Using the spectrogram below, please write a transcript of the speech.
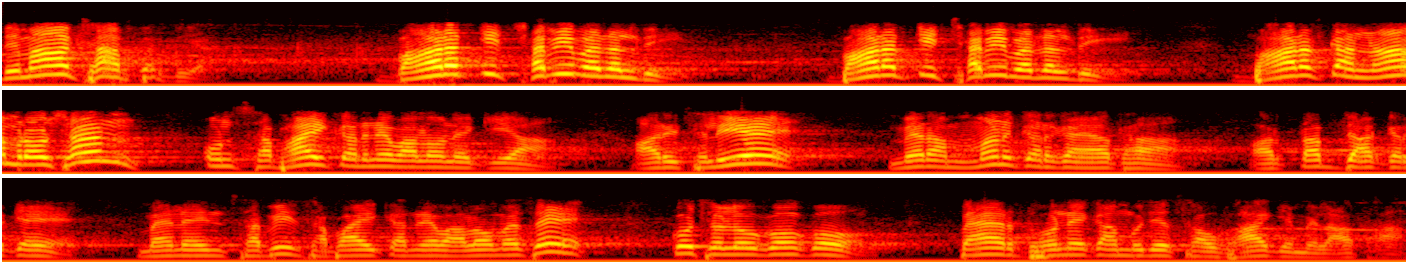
दिमाग साफ़ कर दिया। भारत की छवि बदल दी। भारत की छवि बदल दी। भारत का नाम रोशन उन सफ़ाई करने वालों ने किया। और इसलिए मेरा मन कर गया था और तब जाकर के मैंने इन सभी सफ़ाई करने वालों में से कुछ लोगों को पैर धोने का मुझे सौभाग्य मिला था।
